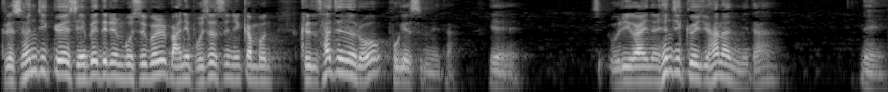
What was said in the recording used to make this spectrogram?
그래서 현직 교회에서 예배드리는 모습을 많이 보셨으니까 한번 그래도 사진으로 보겠습니다. 예. 우리가 있는 현직 교회 중 하나입니다. 네.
